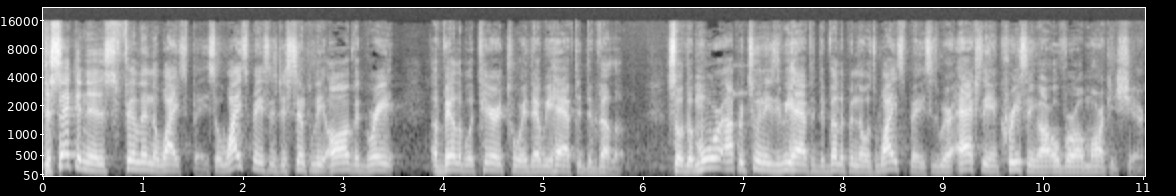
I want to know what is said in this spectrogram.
The second is fill in the white space. So white space is just simply all the great available territory that we have to develop. So the more opportunities we have to develop in those white spaces, we're actually increasing our overall market share.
